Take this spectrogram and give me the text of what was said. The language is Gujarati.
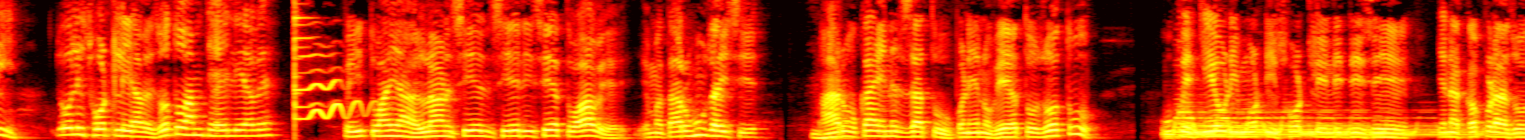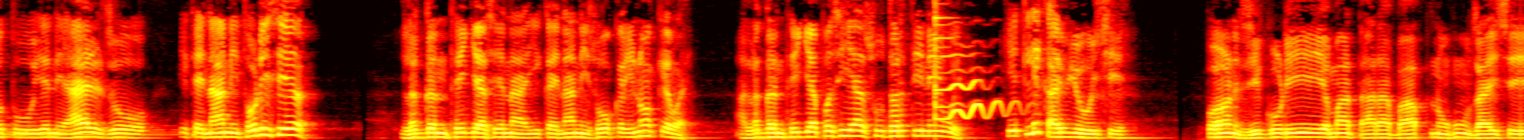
ગોગડી ચોલી છોટલી આવે. જો તો આમ ચાલી આવે. તો એ તો અહીંયા હલાણ છે, શેરી છે તો આવે. એમાં તારું શું જાય છે? મારું કાંઈ નથી જાતું, પણ એનો વેહ તો જોતું. ઉપર કેવડી મોટી છોટલી લીધી છે? એના કપડા જોતું, એની હાલ જો. એ કઈ નાની થોડી છે? લગ્ન થઈ ગયા છે ના એ કઈ નાની છોકરી ન કહેવાય. આ લગ્ન થઈ ગયા પછી આ સુધરતી નહીં હોય. કેટલીક આવી હોય છે. પણ જીગુડી એમાં તારા બાપનું શું જાય છે?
